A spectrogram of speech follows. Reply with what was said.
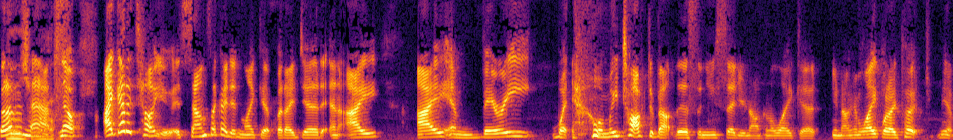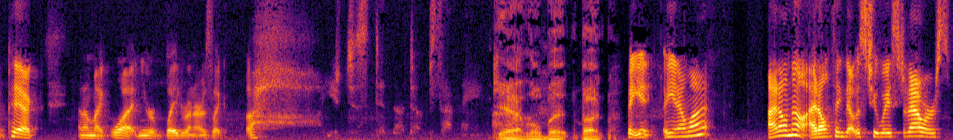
But That other than that, rough. no, I got to tell you, it sounds like I didn't like it, but I did, and I I am very when when we talked about this, and you said you're not going to like it, you're not going to like what I put you know, picked, and I'm like, what? And you were Blade Runner. I was like, oh, you just did that to upset me. Yeah, a little bit, but But you, you know what? I don't know. I don't think that was two wasted hours.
